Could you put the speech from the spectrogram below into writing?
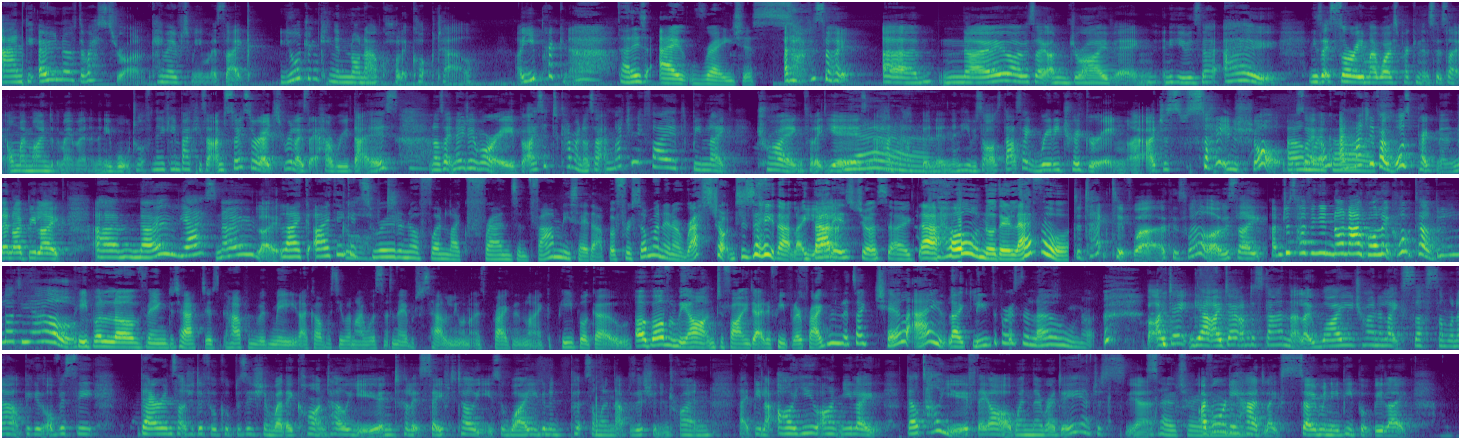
And the owner of the restaurant came over to me and was like, You're drinking a non alcoholic cocktail. Are you pregnant? that is outrageous. And I was like, um, no. I was like, I'm driving. And he was like, oh. And he's like, sorry, my wife's pregnant, so it's like on my mind at the moment. And then he walked off and then he came back. He's like, I'm so sorry. I just realized like how rude that is. And I was like, no, don't worry. But I said to Cameron, I was like, imagine if I had been like trying for like years and it hadn't happened. And then he was asked, that's like really triggering. I, I just sat in shock. I was Oh like, oh, and imagine if I was pregnant. Then I'd be like, um, no, yes, no. Like, Like I think it's rude enough when like friends and family say that, but for someone in a restaurant to say that, like that Yeah. is just like a whole nother level. detective work as well. I was like, I'm just having a non alcoholic cocktail. Bloody hell. People love being detectives. It happened with me. Like obviously when I wasn't able to tell anyone I was pregnant, like people go above and beyond to find out if people are pregnant. It's like chill out. Like leave the person alone. But I don't, yeah, I don't understand that. Like, why are you trying to like suss someone out? Because obviously they're in such a difficult position where they can't tell you until it's safe to tell you. So why are you going to put someone in that position and try and like be like, are you? Aren't you? Like, they'll tell you if they are when they're ready. I just, yeah. So true, I've already had like so many people be like.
